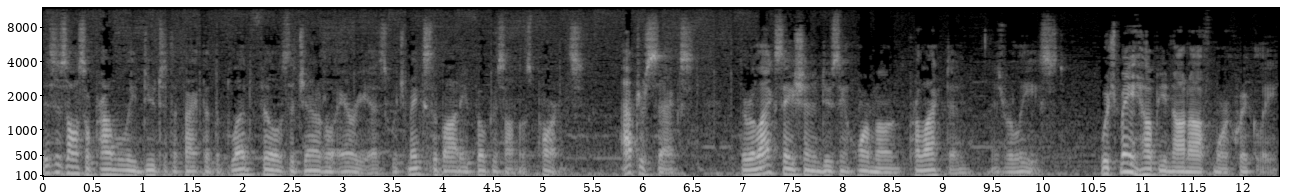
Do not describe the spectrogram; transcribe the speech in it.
This is also probably due to the fact that the blood fills the genital areas, which makes the body focus on those parts. After sex, the relaxation inducing hormone prolactin is released, which may help you nod off more quickly.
